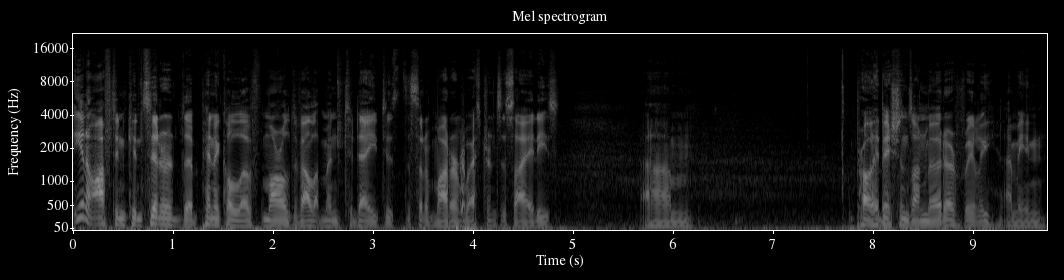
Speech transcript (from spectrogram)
you know, often considered the pinnacle of moral development to date is the sort of modern Western societies. Um, prohibitions on murder, really. I mean,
